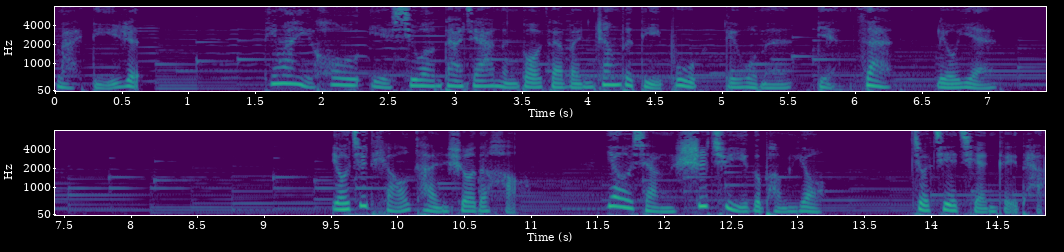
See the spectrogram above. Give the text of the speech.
买敌人》。听完以后，也希望大家能够在文章的底部给我们点赞留言。有句调侃说得好：“要想失去一个朋友，就借钱给他。”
